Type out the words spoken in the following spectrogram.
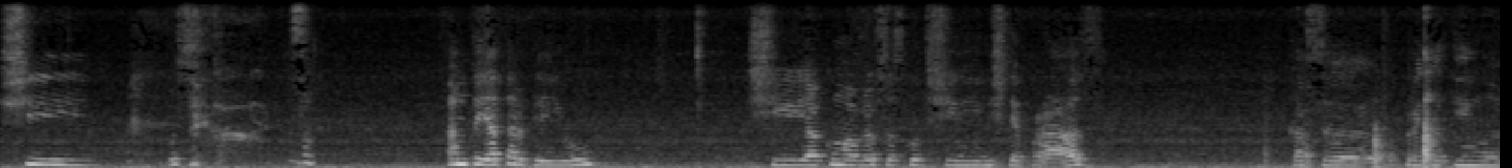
și o să... Am tăiat ardeiul și acum vreau să scot și niște praz ca să pregătim uh,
